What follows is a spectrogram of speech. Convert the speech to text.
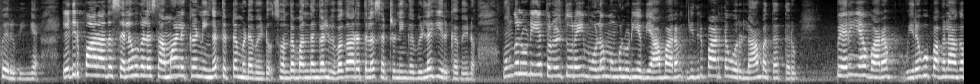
பெறுவீங்க. எதிர்பாராத செலவுகளை சமாளிக்க நீங்கள் திட்டமிட வேண்டும். சொந்த பந்தங்கள் விவகாரத்தில் சற்று நீங்கள் விலகி இருக்க வேண்டும். உங்களுடைய தொழில்துறை மூலம் உங்களுடைய வியாபாரம் எதிர்பார்த்த ஒரு லாபத்தை தரும். பெரிய வர இரவு பகலாக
